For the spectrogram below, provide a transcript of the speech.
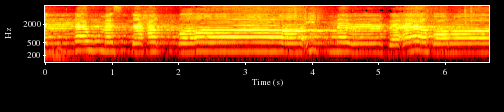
أنهما استحقا إثما فآخران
